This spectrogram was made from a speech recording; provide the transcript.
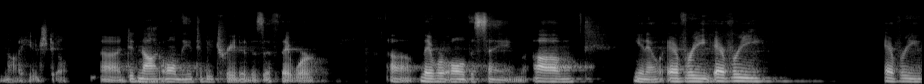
not a huge deal. Uh, did not all need to be treated as if they were uh, they were all the same. Um, you know, every every every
